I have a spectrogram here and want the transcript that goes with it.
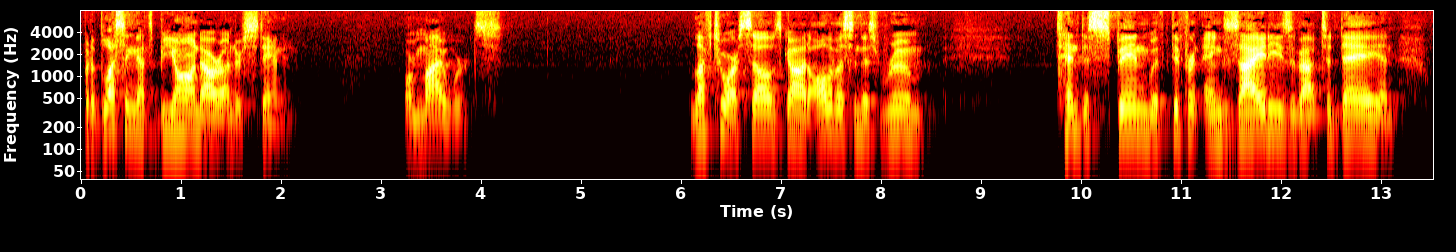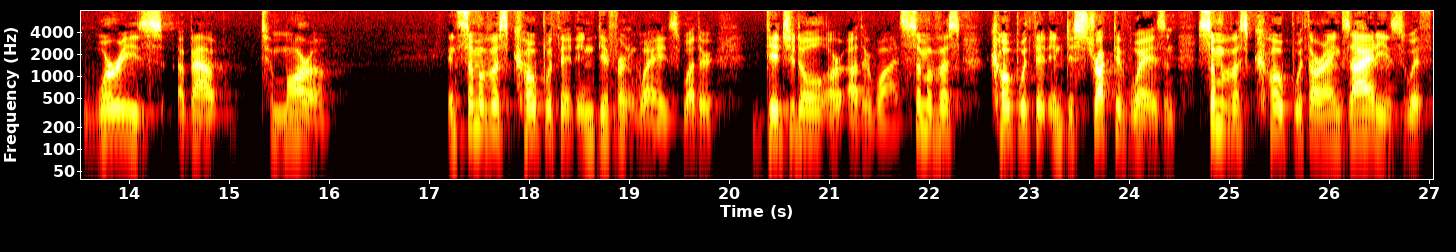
But a blessing that's beyond our understanding or my words. Left to ourselves, God, all of us in this room tend to spin with different anxieties about today and worries about tomorrow. And some of us cope with it in different ways, whether digital or otherwise. Some of us cope with it in destructive ways, and some of us cope with our anxieties with,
